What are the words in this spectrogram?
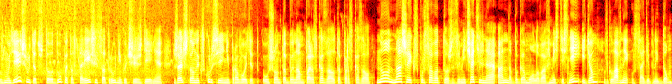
В музее шутят, что Дуб – это старейший сотрудник учреждения. Жаль, что он экскурсии не проводит. Уж он-то бы нам порассказал-то порассказал. Но наша экскурсовод тоже замечательная Анна Богомолова. Вместе с ней идем в главный усадебный дом.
